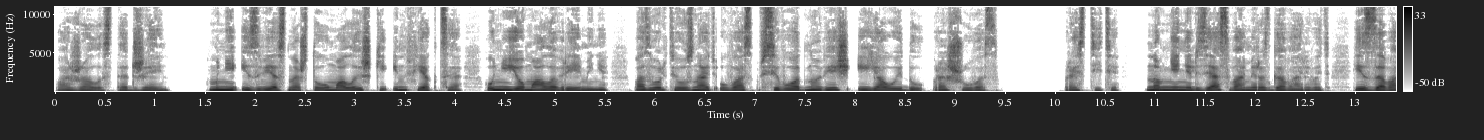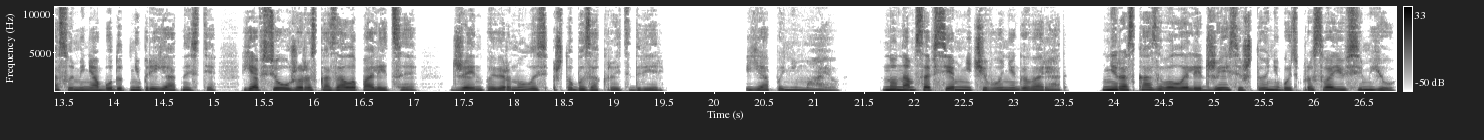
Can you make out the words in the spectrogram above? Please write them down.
«Пожалуйста, Джейн. Мне известно, что у малышки инфекция, у нее мало времени. Позвольте узнать у вас всего одну вещь, и я уйду. Прошу вас». «Простите, но мне нельзя с вами разговаривать. Из-за вас у меня будут неприятности. Я все уже рассказала полиции». Джейн повернулась, чтобы закрыть дверь. «Я понимаю. Но нам совсем ничего не говорят. Не рассказывала ли Джейси что-нибудь про свою семью?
